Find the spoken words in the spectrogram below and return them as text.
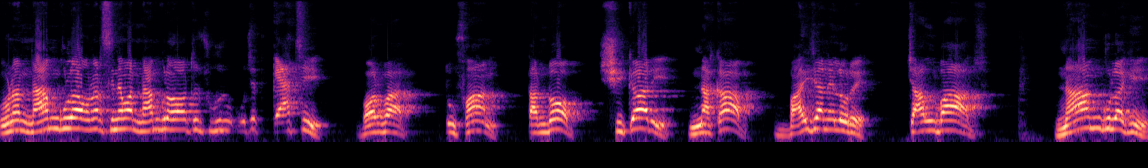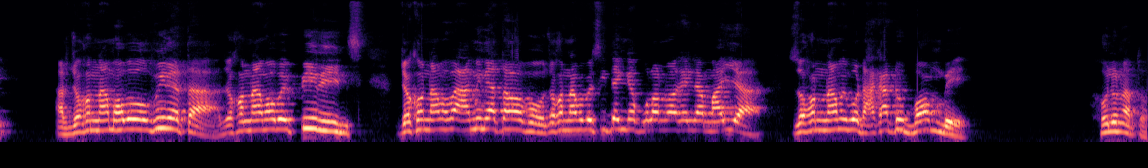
ওনার নামগুলা, ওনার সিনেমার নামগুলো হওয়া তো উচিত ক্যাচি, বরবাদ, তুফান, তাণ্ডব, শিকারি, নাকাব, বাইজান এলোরে চালবাজ, নামগুলা কি? আর যখন নাম হবে অভিনেতা, যখন নাম হবে পিরিন্স, যখন নাম হবে আমি নেতা হব, যখন নাম হবে সিটেঙ্গা পোলা নোয়াখাইলা মাইয়া, যখন নাম হইব ঢাকা টু বম্বে হইল না তো।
